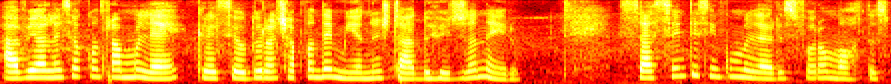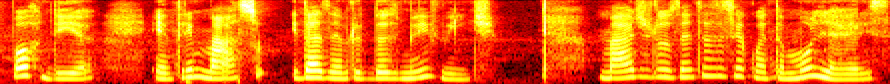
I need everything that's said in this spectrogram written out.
a violência contra a mulher cresceu durante a pandemia no estado do Rio de Janeiro. 65 mulheres foram mortas por dia entre março e dezembro de 2020. Mais de 250 mulheres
